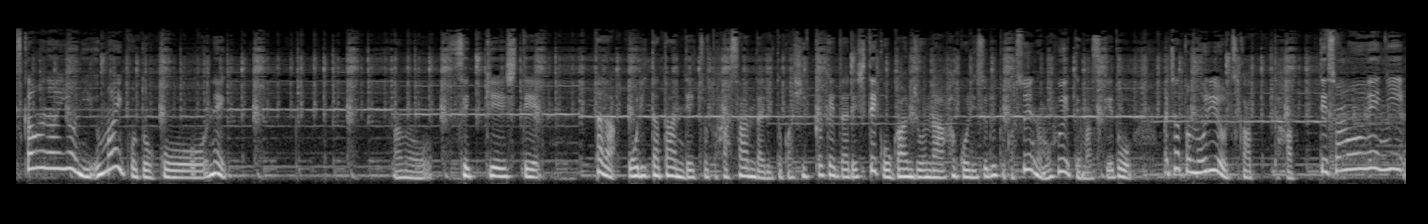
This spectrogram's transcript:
使わないようにうまいことこうねあの設計してただ折りたたんでちょっと挟んだりとか引っ掛けたりしてこう頑丈な箱にするとかそういうのも増えてますけどまちゃんと糊を使って貼ってその上に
